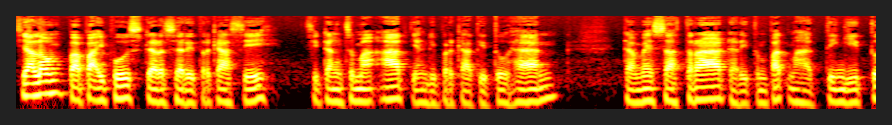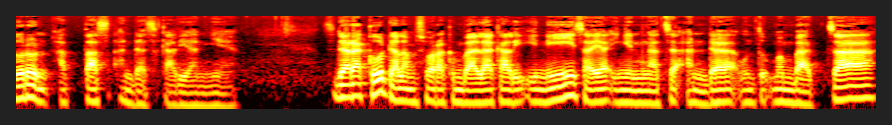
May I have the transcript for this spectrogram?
Shalom Bapak Ibu Saudara-saudari terkasih, sidang jemaat yang diberkati Tuhan, damai sejahtera dari tempat maha tinggi turun atas Anda sekaliannya. Saudaraku, dalam suara gembala kali ini saya ingin mengajak Anda untuk membaca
